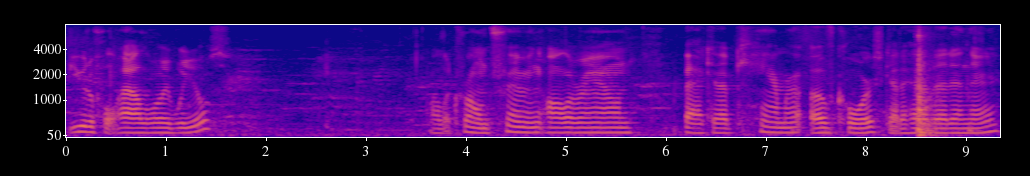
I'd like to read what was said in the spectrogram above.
Beautiful alloy wheels. All the chrome trimming all around. Backup camera, of course, gotta have that in there.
